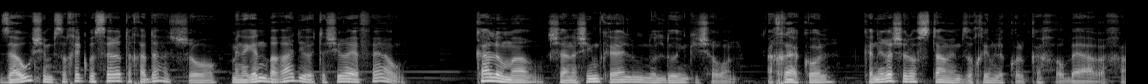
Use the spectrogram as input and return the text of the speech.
זה ההוא שמשחק בסרט החדש, או מנגן ברדיו את השיר היפה ההוא. קל לומר שאנשים כאלו נולדו עם כישרון. אחרי הכל, כנראה שלא סתם הם זוכים לכל כך הרבה הערכה.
